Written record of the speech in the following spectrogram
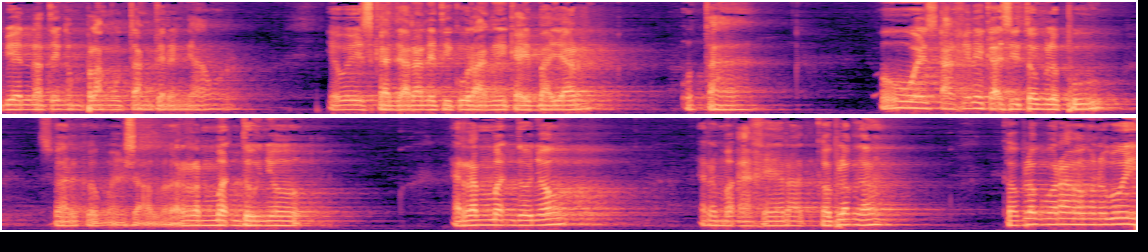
biar nate ngemplang utang dereng nyaur. Ya wis ganjarane dikurangi kayak bayar utang. Oh, wis akhirnya gak situ mlebu swarga masyaallah. Remek donya remek donya remek akhirat. Goblok to goblok ora ngono kuwi?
